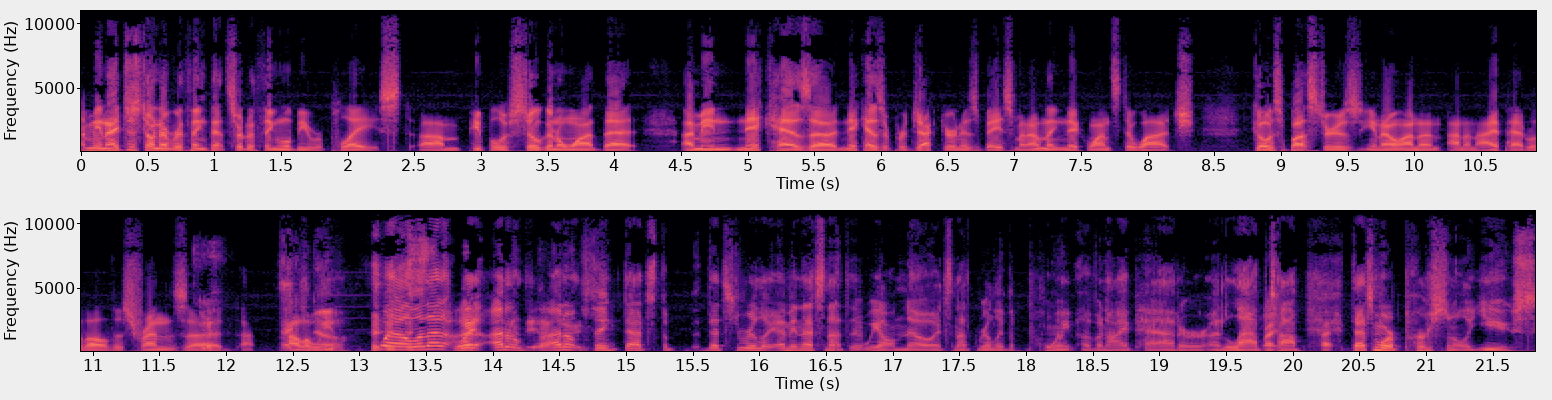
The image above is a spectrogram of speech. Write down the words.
I mean, I just don't ever think that sort of thing will be replaced. Um, people are still going to want that. I mean, Nick has a Nick has a projector in his basement. I don't think Nick wants to watch Ghostbusters, you know, on an on an iPad with all of his friends uh, on Halloween. no. well, and I, don't- I, I don't. I don't think that's the. That's really. I mean, that's not that we all know. It's not really the point of an iPad or a laptop. right. That's more personal use.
